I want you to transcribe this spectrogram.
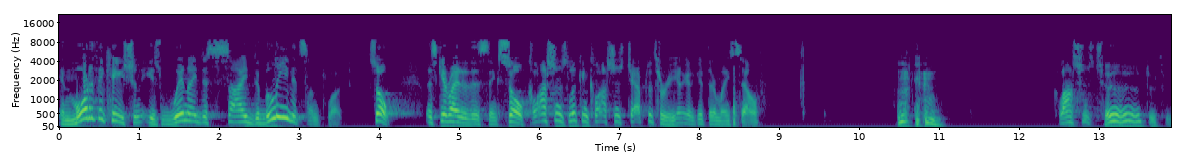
And mortification is when I decide to believe it's unplugged. So, let's get right into this thing. So, Colossians, look in Colossians chapter 3. I gotta get there myself. Colossians chapter 3.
